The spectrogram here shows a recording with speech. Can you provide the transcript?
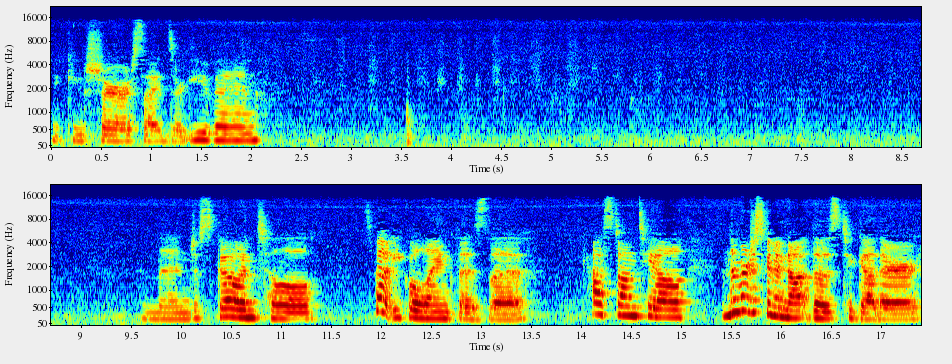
Making sure our sides are even. And then just go until it's about equal length as the cast on tail. And then we're just gonna knot those together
